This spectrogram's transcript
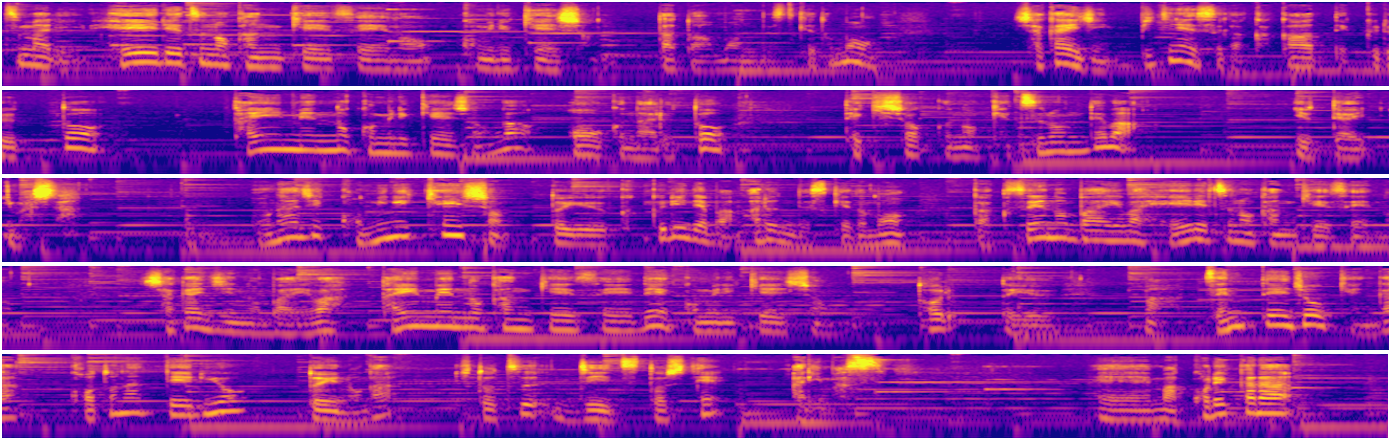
つまり並列の関係性のコミュニケーションだとは思うんですけども社会人ビジネスが関わってくると対面のコミュニケーションが多くなると適職の結論では言っていました。同じコミュニケーションというくくりではあるんですけども学生の場合は並列の関係性の社会人の場合は対面の関係性でコミュニケーションを取るという、まあ、前提条件が異なっているよというのが一つ事実としてあります。えー、まあ、これから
